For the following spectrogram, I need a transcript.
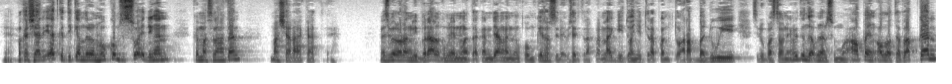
Ya. Maka syariat ketika menurunkan hukum sesuai dengan kemaslahatan masyarakat. Ya. Nah, sebenarnya orang liberal kemudian mengatakan jangan hukum kisos tidak bisa diterapkan lagi itu hanya diterapkan untuk Arab Badui 14 tahun yang itu enggak benar semua. Apa yang Allah terapkan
